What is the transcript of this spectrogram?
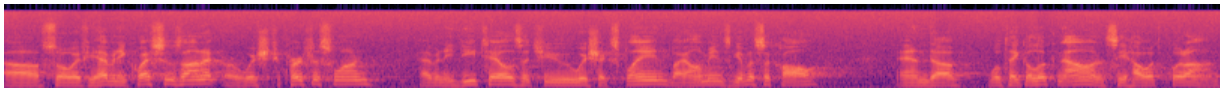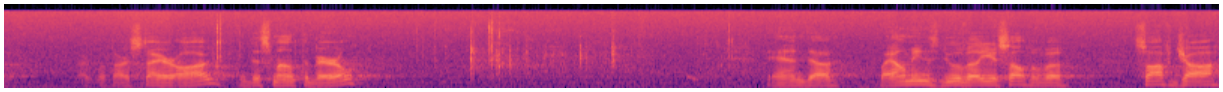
Uh, so if you have any questions on it or wish to purchase one, have any details that you wish explained, by all means give us a call and uh, we'll take a look now and see how it's put on. Start with our Steyr AUG, dismount the barrel. And uh, by all means do avail yourself of a soft jaw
